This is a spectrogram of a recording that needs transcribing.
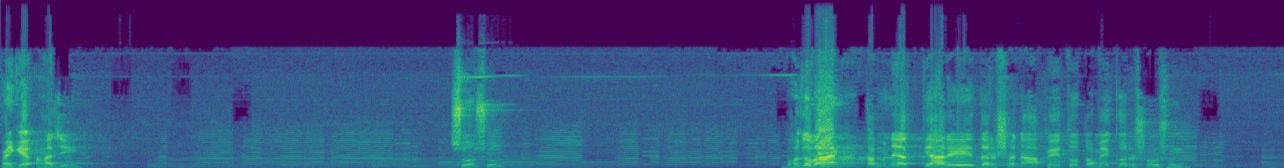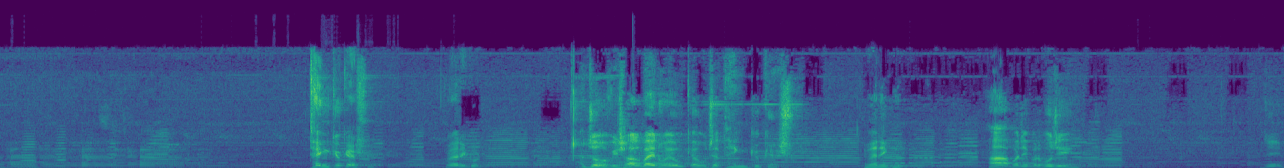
કઈ કે, હાજી? શું શું? ભગવાન તમને અત્યારે દર્શન આપે તો તમે કરશો શું? થેન્ક યુ કહેશું વેરી ગુડ જો વિશાલભાઈનું એવું કેવું છે થેન્ક યુ કહેશું. વેરી ગુડ હા પછી પ્રભુજી? જી.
